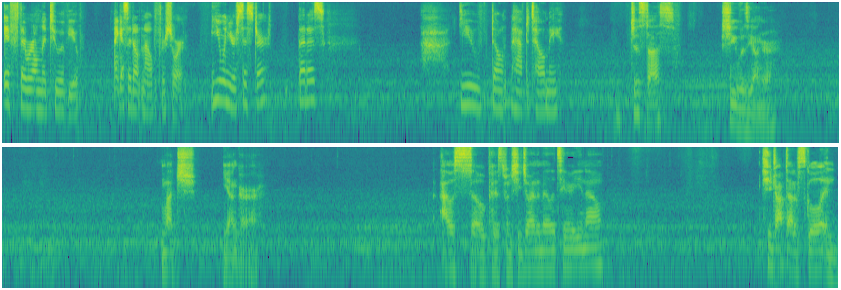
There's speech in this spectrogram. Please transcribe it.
If there were only two of you. I guess I don't know for sure. You and your sister, that is? You don't have to tell me. Just us. She was younger. Much younger. I was so pissed when she joined the military, you know? She dropped out of school and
